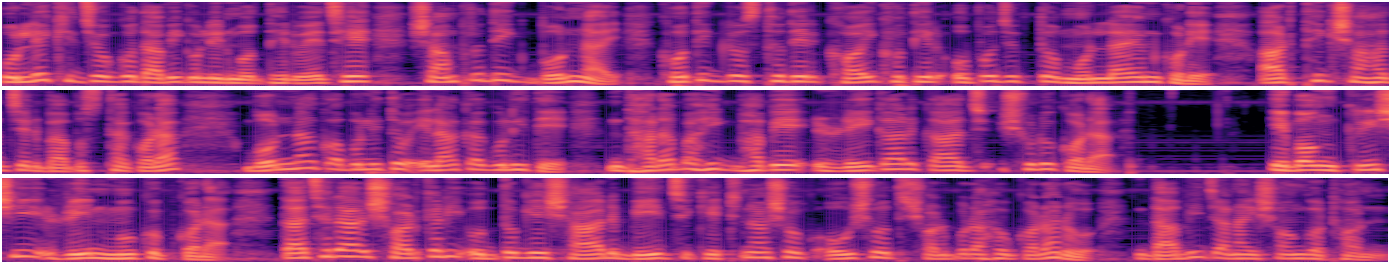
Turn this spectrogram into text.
উল্লেখযোগ্য দাবিগুলির মধ্যে রয়েছে সাম্প্রতিক বন্যায় ক্ষতিগ্রস্তদের ক্ষয়ক্ষতির উপযুক্ত মূল্যায়ন করে আর্থিক সাহায্যের ব্যবস্থা করা, বন্যা কবলিত এলাকাগুলিতে ধারাবাহিকভাবে রেগার কাজ শুরু করা এবং কৃষি ঋণ মুকুব করা। তাছাড়া সরকারি উদ্যোগে সার, বীজ, কীটনাশক ঔষধ সরবরাহ করারও দাবি জানায় সংগঠন।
